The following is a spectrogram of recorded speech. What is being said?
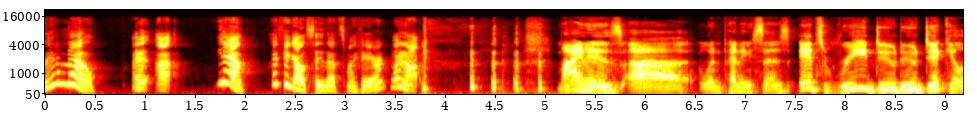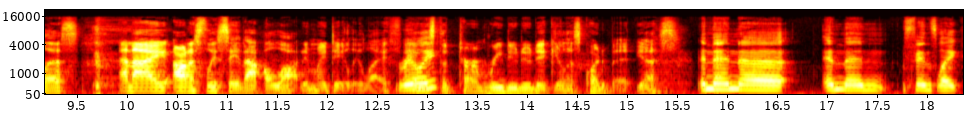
I don't know. I I yeah, I think I'll say that's my favorite. Why not? Mine is uh when Penny says it's redo ridiculous, and I honestly say that a lot in my daily life. Really? I use the term redo ridiculous quite a bit. Yes. And then uh and then Finn's like,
